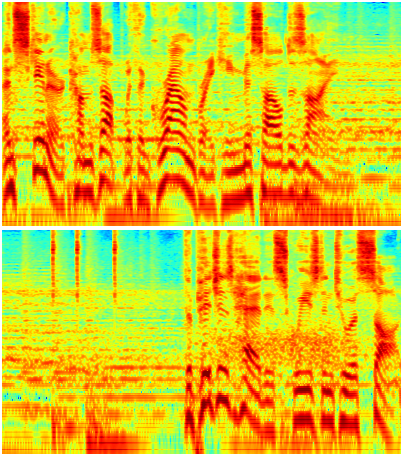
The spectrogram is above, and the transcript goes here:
And Skinner comes up with a groundbreaking missile design. The pigeon's head is squeezed into a sock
